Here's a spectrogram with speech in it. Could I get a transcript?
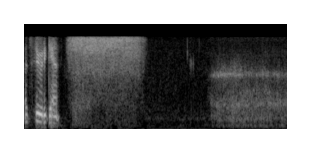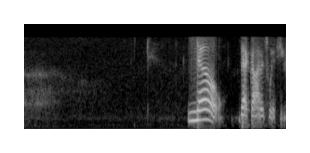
Let's do it again. Know that God is with you.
